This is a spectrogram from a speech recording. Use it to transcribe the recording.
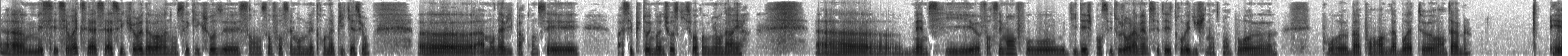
Euh, mais c'est vrai que c'est assez, curieux d'avoir annoncé quelque chose sans, forcément le mettre en application. à mon avis, par contre, c'est bah, c'est plutôt une bonne chose qu'ils soient revenus en arrière. Euh, même si euh, forcément, faut l'idée, je pense, c'est toujours la même, c'était de trouver du financement pour euh, bah, pour rendre la boîte rentable. Et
